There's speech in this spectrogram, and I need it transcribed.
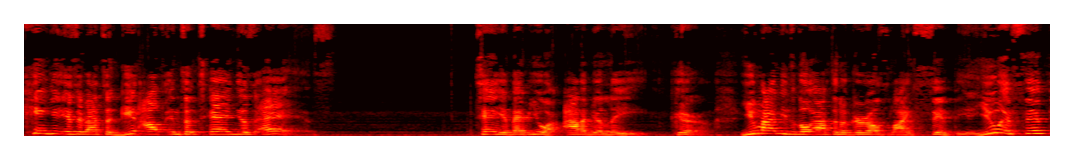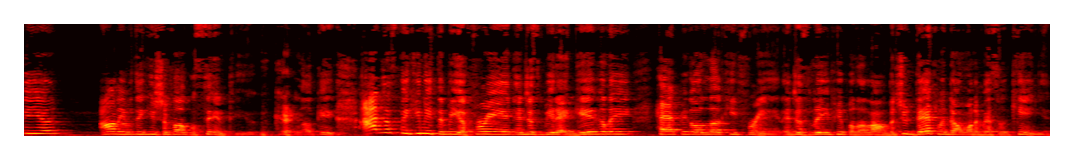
Kenya is about to get off into Tanya's ass. Tanya, baby, you are out of your league. Girl, you might need to go after the girls like Cynthia. You and Cynthia, I don't even think you should fuck with Cynthia. Girl, okay? I just think you need to be a friend and just be that giggly, happy-go-lucky friend and just leave people alone. But you definitely don't want to mess with Kenya.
